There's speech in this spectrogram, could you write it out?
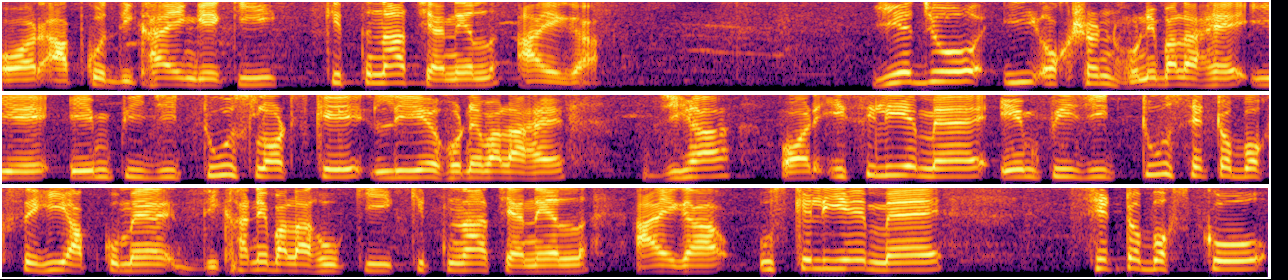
और आपको दिखाएँगे कि कितना चैनल आएगा। ये जो ई ऑक्शन होने वाला है, ये M P G two slots के लिए होने वाला है। जी हाँ और इसीलिए मैं M P G two set box से ही आपको मैं दिखाने वाला हूँ कि कितना चैनल आएगा। उसके लिए मैं सेट टॉप बॉक्स को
